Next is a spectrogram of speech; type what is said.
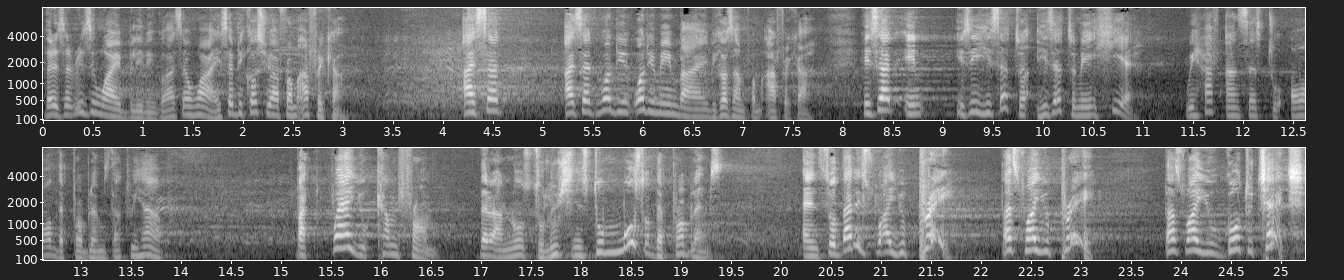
There is a reason why I believe in God. I said, Why? He said, Because you are from Africa. I said, I said, what do, you, what do you mean by because I'm from Africa? He said, in, you see, he said, to, he said to me, here, we have answers to all the problems that we have. But where you come from, there are no solutions to most of the problems. And so that is why you pray. That's why you pray. That's why you go to church.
